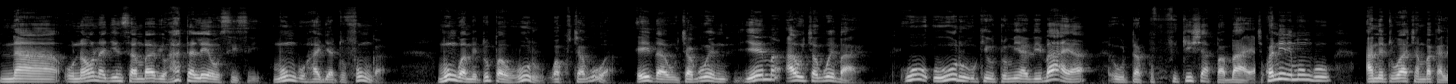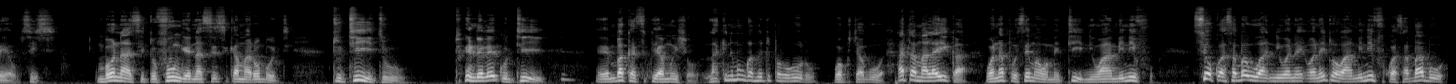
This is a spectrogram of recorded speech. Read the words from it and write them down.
Na unaona jinsi ambavyo hata leo sisi mungu hajatufunga. Mungu ametupa uhuru wa kuchagua. Eidha uchague jema au uchague baya. Huu uhuru ukiutumia vibaya utakufikisha pabaya. Kwa nini mungu ametuacha mpaka leo sisi. Mbona asitufunge na sisi kama robot? Tutii tu. Tuendelee kutii e, mpaka siku ya mwisho. Lakini mungu ametupa uhuru wa kuchagua. Hata malaika wanaposema wametii ni waaminifu. Sio kwa sababu wa, ni wana, wanaitwa waaminifu kwa sababu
